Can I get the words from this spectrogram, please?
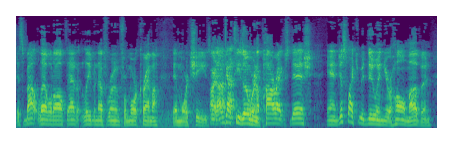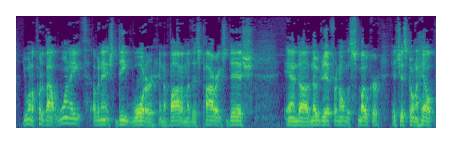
It's about leveled off. That'll leave enough room for more crema and more cheese. All right, I've got these over in a Pyrex dish. And just like you would do in your home oven, you want to put about one eighth of an inch deep water in the bottom of this Pyrex dish and uh, no different on the smoker. It's just going to help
